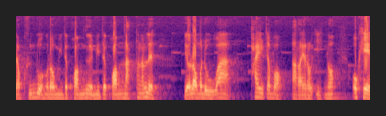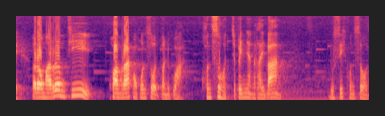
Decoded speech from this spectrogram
เราพื้นดวงเรามีแต่ความเหนื่อยมีแต่ความหนักทั้งนั้นเลย เดี๋ยวเรามาดูว่าไพ่จะบอกอะไรเราอีกเนาะโอเค เรามาเริ่มที่ความรักของคนโสดก่อนดีกว่า คนโสดจะเป็นอย่างไรบ้าง ดูซิคนโสด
